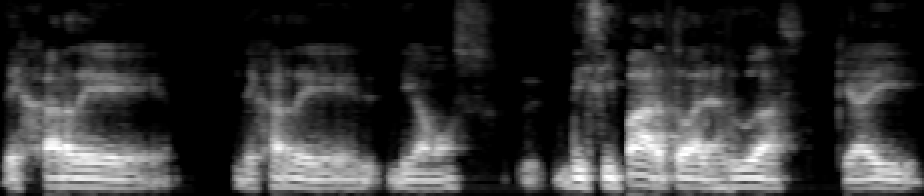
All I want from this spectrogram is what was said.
dejar de dejar de, digamos, disipar todas las dudas que hay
